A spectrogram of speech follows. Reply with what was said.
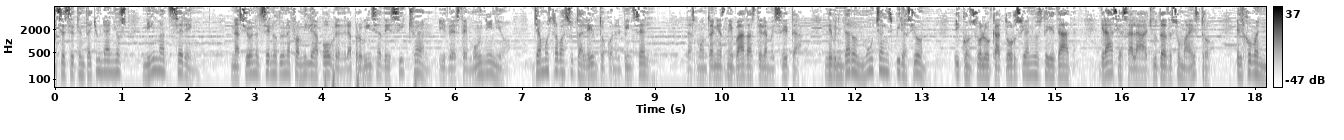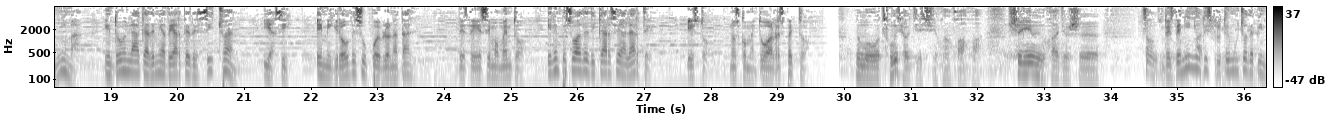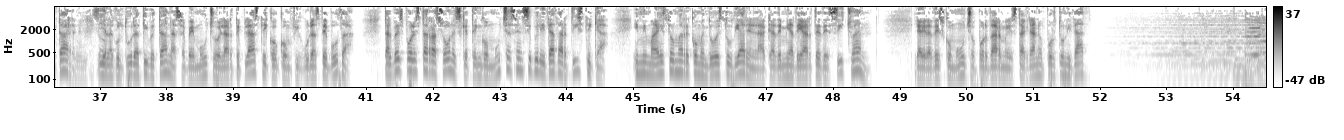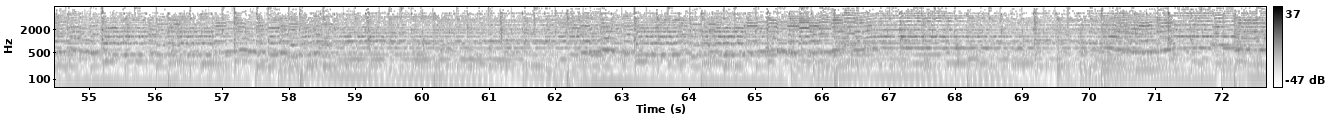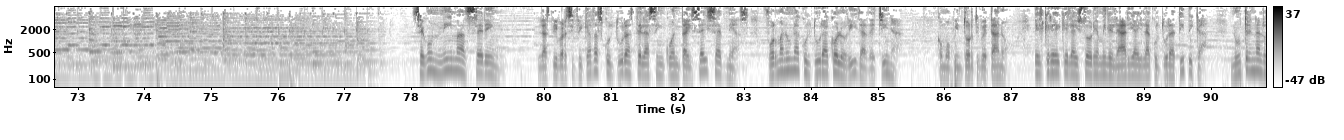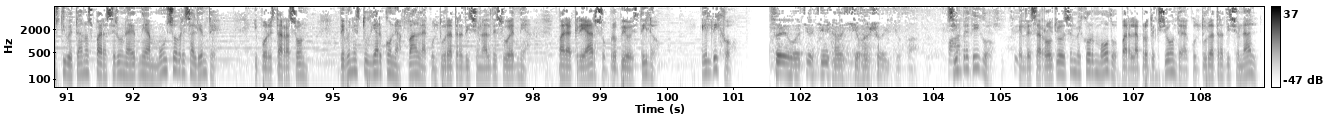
Hace 71 años, Nimat Seren nació en el seno de una familia pobre de la provincia de Sichuan y desde muy niño ya mostraba su talento con el pincel. Las montañas nevadas de la meseta le brindaron mucha inspiración y con solo 14 años de edad, gracias a la ayuda de su maestro, el joven Nima entró en la Academia de Arte de Sichuan y así emigró de su pueblo natal. Desde ese momento, él empezó a dedicarse al arte. Esto nos comentó al respecto. Desde niño disfruté mucho de pintar y en la cultura tibetana se ve mucho el arte plástico con figuras de Buda. Tal vez por estas razones que tengo mucha sensibilidad artística y mi maestro me recomendó estudiar en la Academia de Arte de Sichuan. Le agradezco mucho por darme esta gran oportunidad. Según Nima Sering, las diversificadas culturas de las 56 etnias forman una cultura colorida de China. Como pintor tibetano, él cree que la historia milenaria y la cultura típica nutren a los tibetanos para ser una etnia muy sobresaliente, y por esta razón deben estudiar con afán la cultura tradicional de su etnia para crear su propio estilo. Él dijo, Siempre digo, el desarrollo es el mejor modo para la protección de la cultura tradicional.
